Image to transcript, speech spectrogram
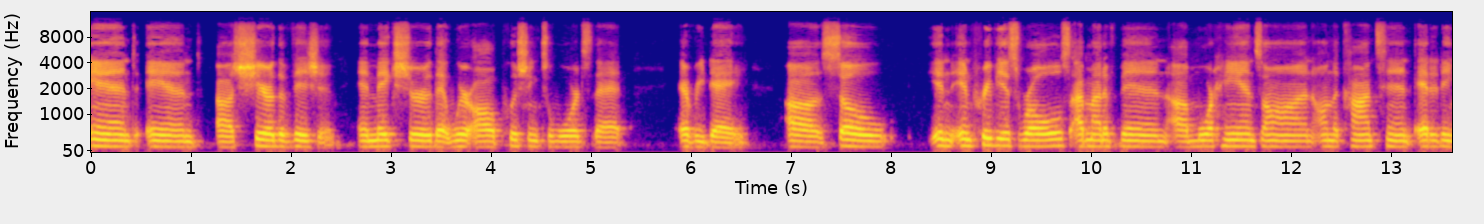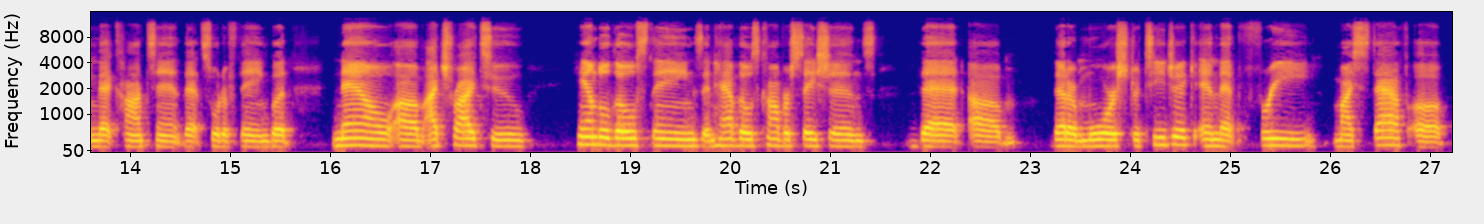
and and uh, share the vision and make sure that we're all pushing towards that every day. Uh, so in in previous roles, I might have been uh, more hands on on the content, editing that content, that sort of thing. But now um, I try to handle those things and have those conversations that um, that are more strategic and that free my staff up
